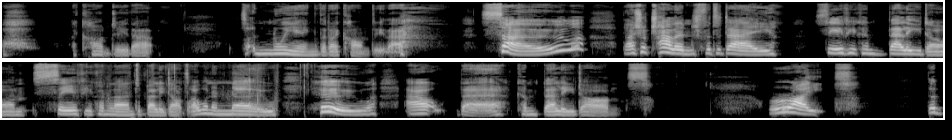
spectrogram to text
Oh, I can't do that. It's annoying that I can't do that. So, that's your challenge for today. See if you can belly dance. See if you can learn to belly dance. I want to know who out there can belly dance. Right. The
